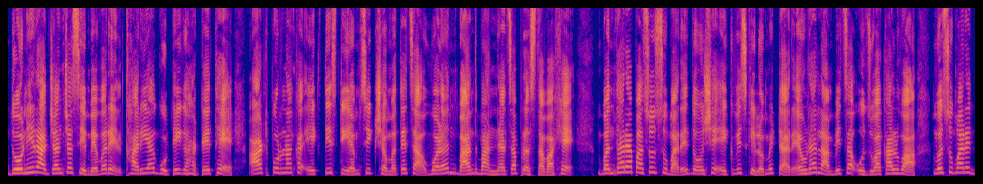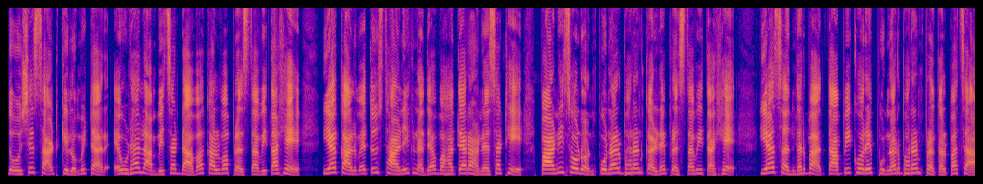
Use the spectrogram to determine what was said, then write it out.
दोन्ही राज्यांच्या सीमेवरील खारिया गोटी घाट येथे आठ पूर्णांक एकतीस टीएमसी क्षमतेचा वळण बांध बांधण्याचा प्रस्ताव आहे. बंधाऱ्यापासून सुमारे दोनशे एकवीस किलोमीटर एवढ्या लांबीचा उजवा कालवा व सुमारे दोनशे साठ किलोमीटर एवढ्या लांबीचा डावा कालवा प्रस्तावित आहे. या कालव्यातून स्थानिक नद्या वाहत्या राहण्यासाठी पाणी सोडून पुनर्भरण करणे प्रस्तावित आहे. या संदर्भात तापी खोरे पुनर्भरण प्रकल्पाचा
